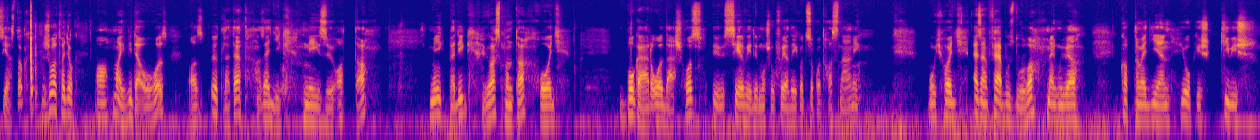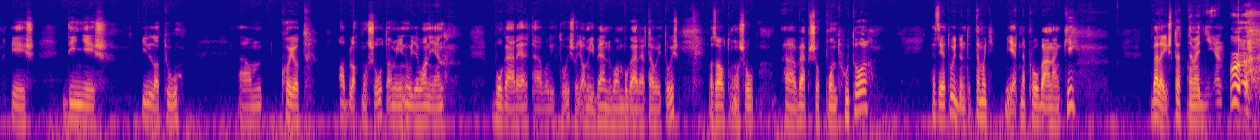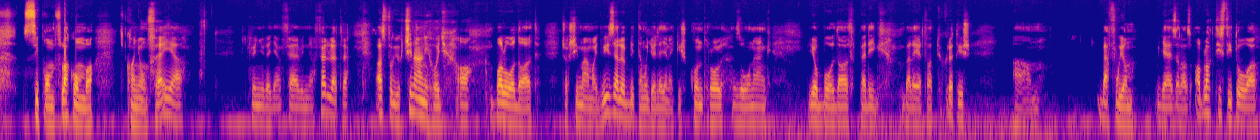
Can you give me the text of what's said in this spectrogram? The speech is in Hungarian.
Sziasztok! Zsolt vagyok. A mai videóhoz az ötletet az egyik néző adta, mégpedig ő azt mondta, hogy bogár oldáshoz ő szélvédő mosófolyadékot szokott használni. Úgyhogy ezen felbuzdulva, meg mivel kaptam egy ilyen jó kis kivis és dinnyés illatú um, kolyot ablakmosót, amin ugye van ilyen bogár eltávolító is, vagy amiben van bogár eltávolító is, az automosó webshop.hu-tól. Ezért úgy döntöttem, hogy miért ne próbálnánk ki. Bele is tettem egy ilyen uh, szipom flakonba, egy kanyon fejjel, hogy könnyű legyen felvinni a felületre. Azt fogjuk csinálni, hogy a bal oldalt csak simán majd vízzel öblítem, úgy, hogy legyen egy kis kontrollzónánk, jobb oldalt pedig beleértve a tükröt is, befújom ugye ezzel az ablaktisztítóval,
